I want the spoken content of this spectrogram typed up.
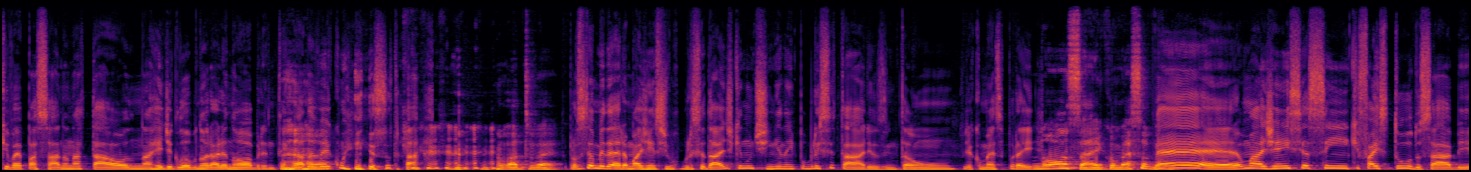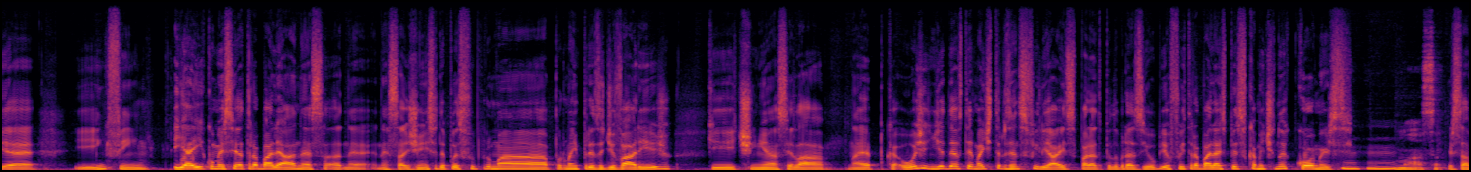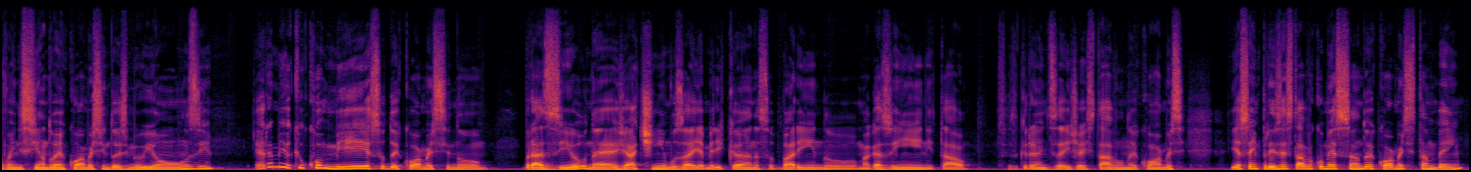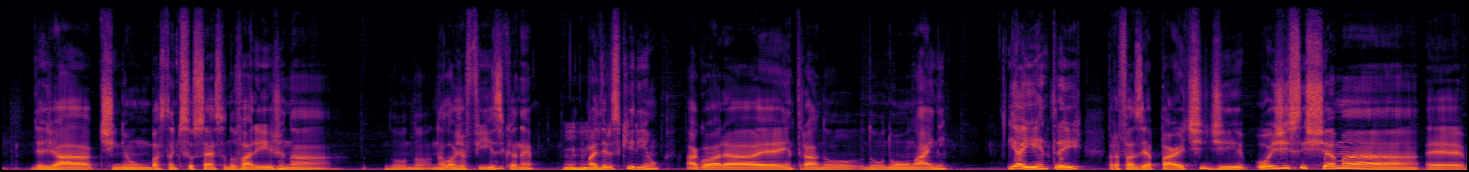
Que vai passar no Natal na Rede Globo no horário nobre. Não tem nada a ver com isso, tá? Boto velho. Pra você ter uma ideia, era uma agência de publicidade que não tinha nem publicitários, então já começa por aí. Nossa, aí começa bem. É, é uma agência assim que faz tudo, sabe? É, e enfim, e aí comecei a trabalhar nessa, né, nessa agência. Depois fui para uma, uma empresa de varejo que tinha, sei lá, na época. Hoje em dia deve ter mais de 300 filiais espalhadas pelo Brasil. E eu fui trabalhar especificamente no e-commerce. Uhum. Massa. Eles estavam iniciando o e-commerce em 2011. Era meio que o começo do e-commerce no Brasil, né? Já tínhamos aí Americana, Submarino, Magazine e tal. Esses grandes aí já estavam no e-commerce. E essa empresa estava começando o e-commerce também já tinham bastante sucesso no varejo, na, no, no, na loja física, né? Uhum. Mas eles queriam agora é, entrar no, no, no, online. E aí entrei para fazer a parte de. Hoje se chama. É,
